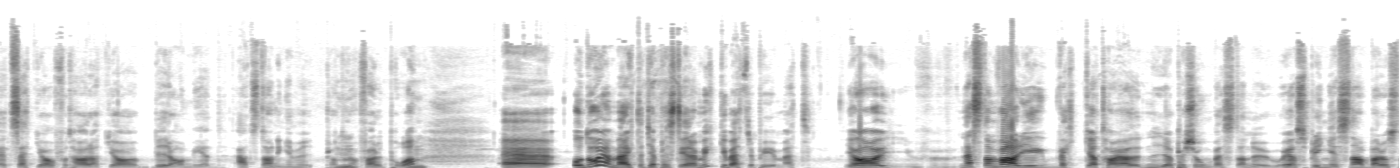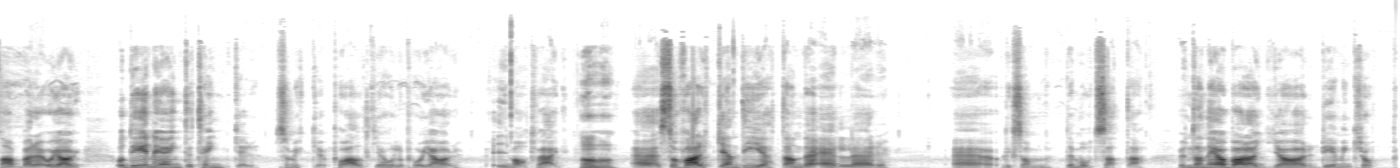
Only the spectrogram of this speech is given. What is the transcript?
ett sätt jag har fått höra att jag blir av med ätstörningen vi pratade Mm. om förut på. Mm. Eh, och då har jag märkt att jag presterar mycket bättre på gymmet. Jag, nästan varje vecka tar jag nya personbästa nu och jag springer snabbare och snabbare och, jag, och det är när jag inte tänker så mycket på allt jag håller på och gör i matväg. Ja, Eh, så varken dietande eller eh, liksom det motsatta. Utan Mm. när jag bara gör det min kropp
